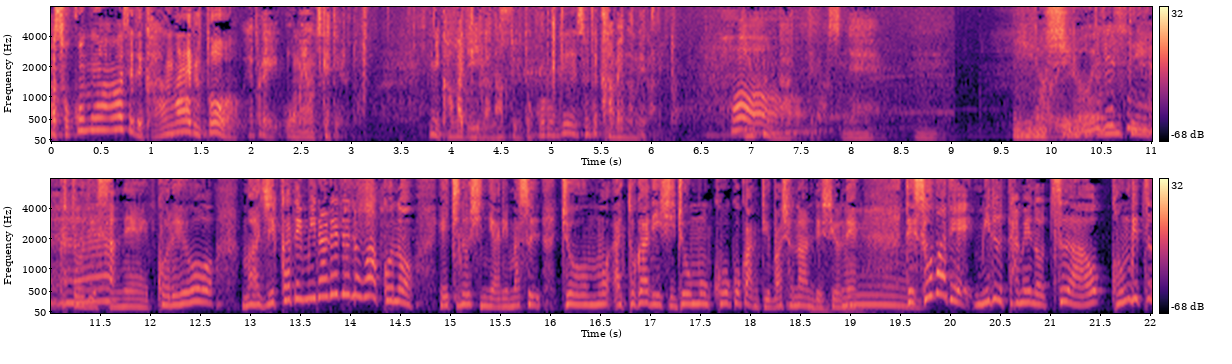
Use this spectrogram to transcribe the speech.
あ、そこも合わせて考えるとやっぱり応面をつけているというふうに考えていいかなというところでそれで仮面の女神というふうになってますね。面白いですね見ていくとですね、これを間近で見られるのが、このえ茅野市にあります縄文、あ戸狩石縄文考古館という場所なんですよね。で、そばで見るためのツアーを今月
